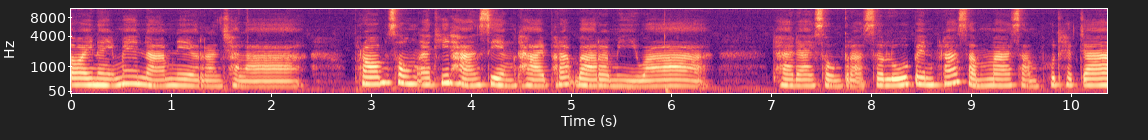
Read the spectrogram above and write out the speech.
ลอยในแม่น้ำเนรัญชลา พร้อมทรงอธิษฐานเสี่ยงทายพระบารมีว่า ถ้าได้ทรงตรัสรู้เป็นพระสัมมาสัมพุทธเจ้า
